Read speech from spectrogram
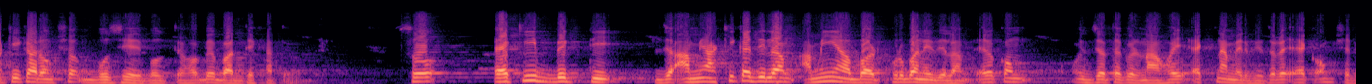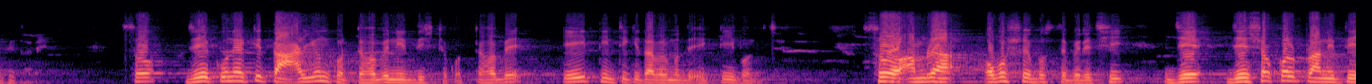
আকিকার অংশ বুঝিয়ে বলতে হবে বা দেখাতে হবে। সো একই ব্যক্তি যে আমি আকিকা দিলাম, আমি আবার কুরবানি দিলাম, এরকম যাতে করে না হয়, এক নামের ভিতরে, এক অংশের ভিতরে। সো যে কোনো একটি তায়ন করতে হবে, নির্দিষ্ট করতে হবে, এই তিনটি কিতাবের মধ্যে একটিই বলেছে। সো আমরা অবশ্যই বুঝতে পেরেছি যে যে সকল প্রাণীতে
